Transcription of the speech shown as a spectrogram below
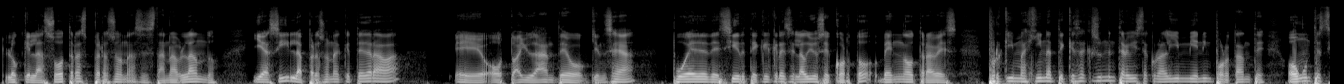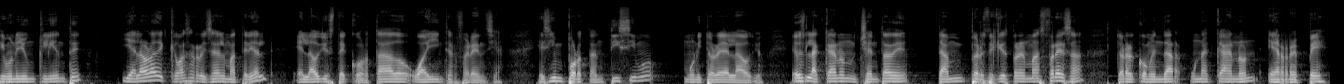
lo que las otras personas están hablando. Y así la persona que te graba, eh, o tu ayudante o quien sea, puede decirte, ¿qué crees? El audio se cortó, venga otra vez. Porque imagínate que saques una entrevista con alguien bien importante o un testimonio de un cliente y a la hora de que vas a revisar el material, el audio esté cortado o hay interferencia. Es importantísimo monitorear el audio. es la Canon 80D, pero si quieres poner más fresa, te voy a recomendar una Canon RP.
